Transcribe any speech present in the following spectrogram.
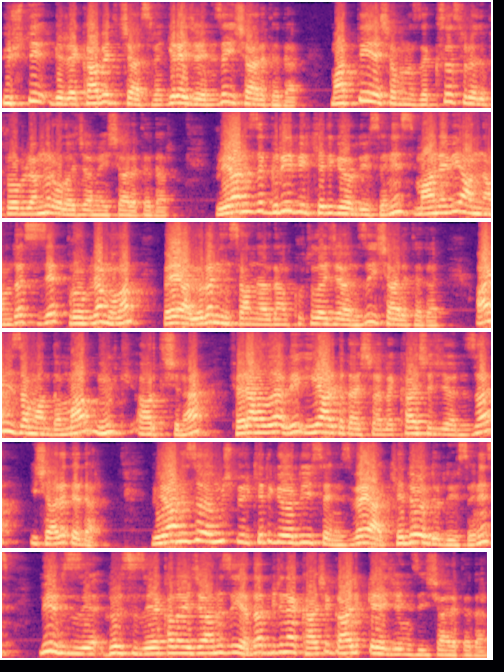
güçlü bir rekabet içerisine gireceğinize işaret eder. Maddi yaşamınızda kısa süreli problemler olacağına işaret eder. Rüyanızda gri bir kedi gördüyseniz manevi anlamda size problem olan veya yoran insanlardan kurtulacağınızı işaret eder. Aynı zamanda mal mülk artışına, ferahlığa ve iyi arkadaşlarla karşılaşacağınıza işaret eder. Rüyanızda ölmüş bir kedi gördüyseniz veya kedi öldürdüyseniz bir hırsızı, hırsızı yakalayacağınızı ya da birine karşı galip geleceğinizi işaret eder.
